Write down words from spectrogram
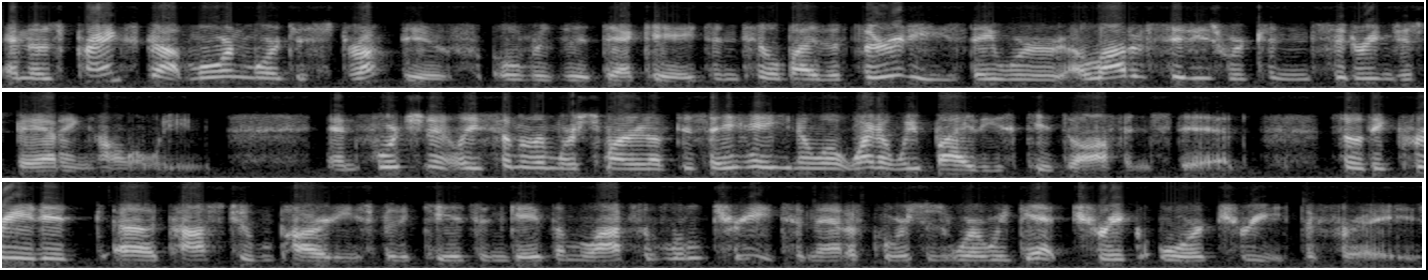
And those pranks got more and more destructive over the decades until by the 30s, they were a lot of cities were considering just banning Halloween. And fortunately, some of them were smart enough to say, hey, you know what, why don't we buy these kids off instead? So they created uh, costume parties for the kids and gave them lots of little treats. And that, of course, is where we get trick or treat, the phrase.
